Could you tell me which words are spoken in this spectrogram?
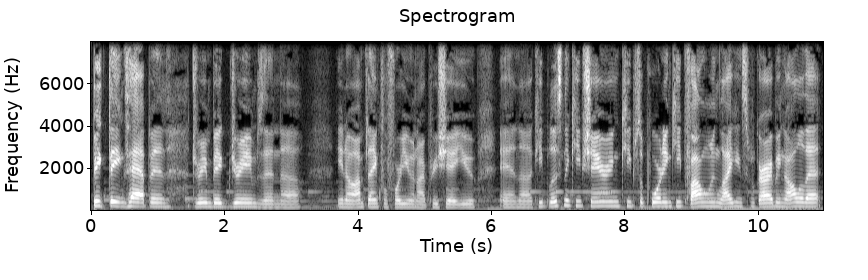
big things happen. Dream big dreams and uh, you know, I'm thankful for you and I appreciate you. And uh, keep listening, keep sharing, keep supporting, keep following, liking, subscribing, all of that.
